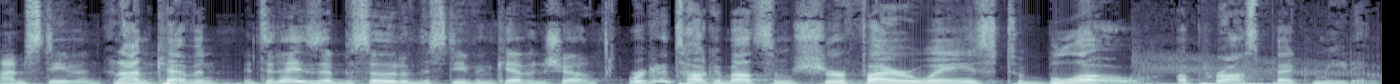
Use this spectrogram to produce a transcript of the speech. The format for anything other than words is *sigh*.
I'm Stephen. And I'm Kevin. In today's episode of The Stephen Kevin Show, We're going to talk about some surefire ways to blow a prospect meeting.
